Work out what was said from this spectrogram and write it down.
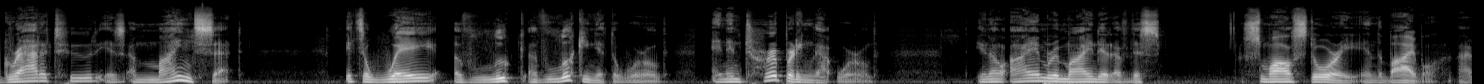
Gratitude is a mindset. It's a way of look of looking at the world and interpreting that world. You know, I am reminded of this small story in the Bible. Uh,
